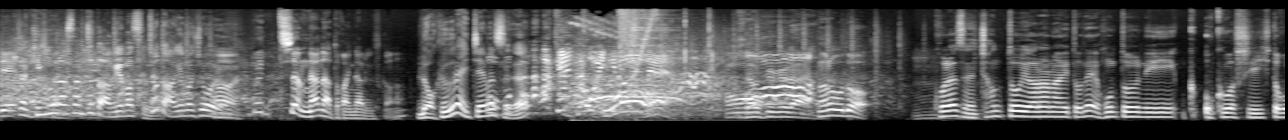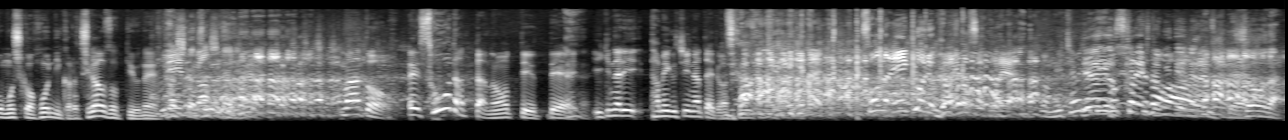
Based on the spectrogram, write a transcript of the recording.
で。じゃあ木村さんちょっと上げます？ちょっと上げましょうよ、これしたら7とかになるんですか？6ぐらいいっちゃいます？あ結構いきますねなるほどこれはですねちゃんとやらないとね本当にお詳しい人もしくは本人から違うぞっていうね。確かに。確かまああと「えそうだったの?」って言っていきなりタメ口になったりとかする。んですそんな影響力あります？これ。めちゃめちゃ敬語使ってたわそうだ。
